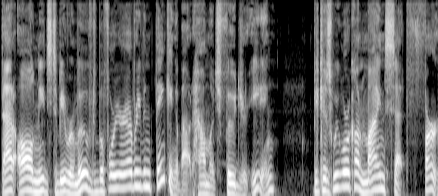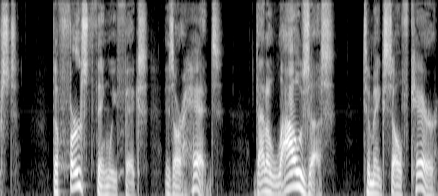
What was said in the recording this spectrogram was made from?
that all needs to be removed before you're ever even thinking about how much food you're eating because we work on mindset first. The first thing we fix is our heads. That allows us to make self care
